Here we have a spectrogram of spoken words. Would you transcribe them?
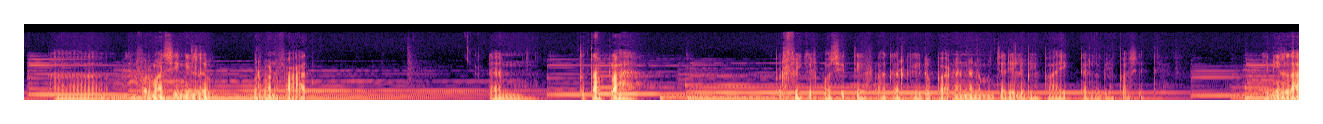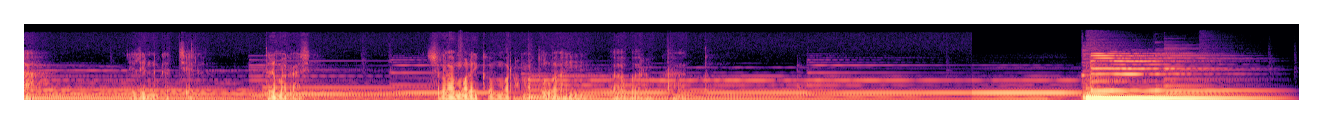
uh, informasi ini bermanfaat dan tetaplah berpikir positif agar kehidupan Anda menjadi lebih baik dan lebih positif. Inilah lilin kecil. Terima kasih. Assalamualaikum warahmatullahi wabarakatuh.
